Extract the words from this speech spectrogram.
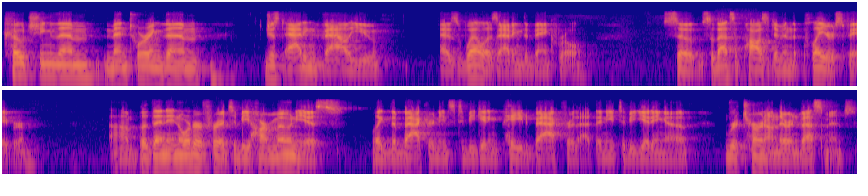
coaching them, mentoring them, just adding value as well as adding the bankroll. So, so that's a positive in the player's favor. Um, but then, in order for it to be harmonious, like the backer needs to be getting paid back for that. They need to be getting a return on their investment.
